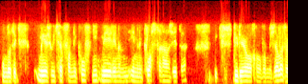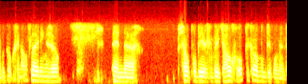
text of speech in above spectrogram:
Omdat ik meer zoiets heb van ik hoef niet meer in een, in een klas te gaan zitten. Ik studeer wel gewoon voor mezelf, heb ik ook geen afleiding en zo. En eh, zo probeer ik een beetje hoger op te komen op dit moment.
